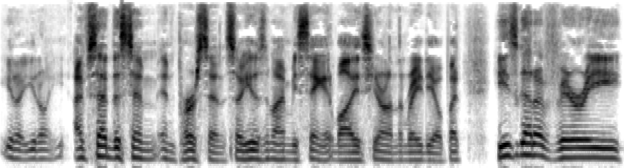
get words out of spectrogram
You know, you know, I've said this to him in person, so he doesn't mind me saying it while he's here on the radio, but he's got a very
